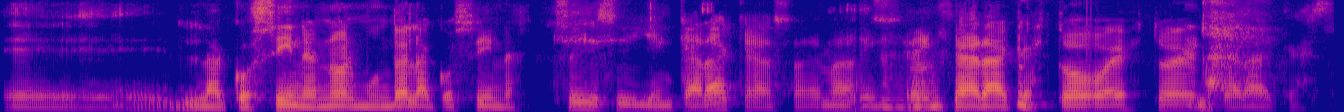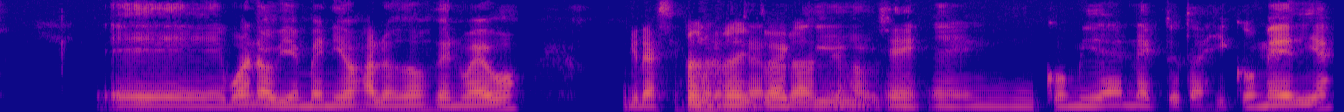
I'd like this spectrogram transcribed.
eh, la cocina, ¿no? El mundo de la cocina. Sí, sí, y en Caracas, además. En, en Caracas, todo esto en Caracas. Eh, bueno, bienvenidos a los dos de nuevo. Gracias Perfecto, por estar aquí en, en, Comida, Anécdotas y Comedia.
